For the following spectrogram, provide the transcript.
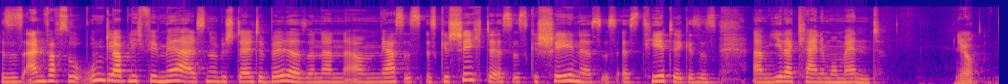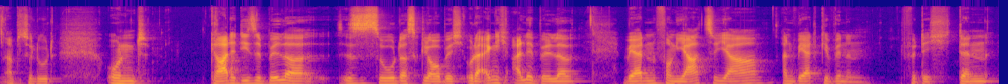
das ist einfach so unglaublich viel mehr als nur gestellte Bilder, sondern ähm, ja, es ist, ist, Geschichte, es ist Geschehen, es ist Ästhetik, es ist ähm, jeder kleine Moment. Ja, absolut. Und gerade diese Bilder ist es so, dass, glaube ich, oder eigentlich alle Bilder werden von Jahr zu Jahr an Wert gewinnen für dich. Denn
